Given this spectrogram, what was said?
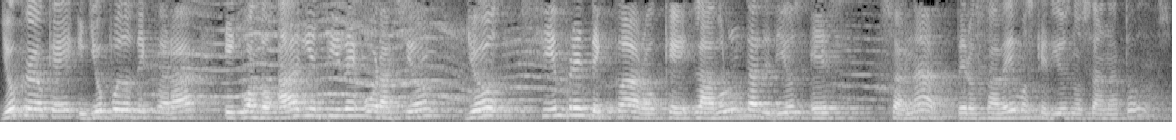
Yo creo que, y yo puedo declarar, y cuando alguien pide oración, yo siempre declaro que la voluntad de Dios es sanar, pero sabemos que Dios nos sana a todos.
